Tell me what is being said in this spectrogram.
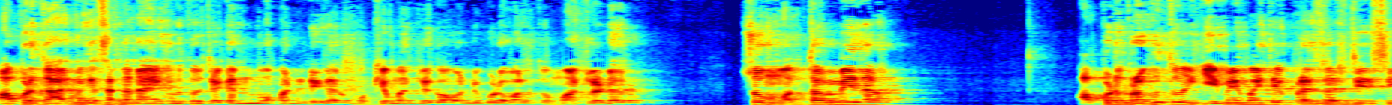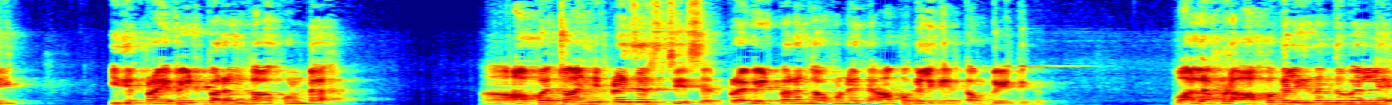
అప్పుడు కార్మిక సంఘ నాయకులతో జగన్మోహన్ రెడ్డి గారు ముఖ్యమంత్రిగా ఉండి కూడా వాళ్ళతో మాట్లాడారు. సో మొత్తం మీద అప్పుడు ప్రభుత్వం ఏమేమైతే ప్రెజర్ చేసి ఇది ప్రైవేట్ పరం కాకుండా ఆపచ్చు అన్ని ప్రెజర్స్ చేశారు. ప్రైవేట్ పరం కాకుండా అయితే ఆపగలిగారు కంప్లీట్గా. వాళ్ళు అప్పుడు ఆపగలిగినందువల్లే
